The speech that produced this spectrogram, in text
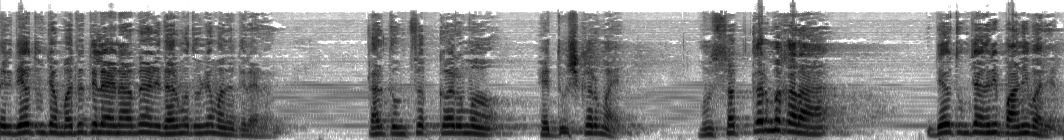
तरी देव तुमच्या मदतीला येणार नाही आणि धर्म तुमच्या मदतीला येणार नाही. कारण तुमचं कर्म हे दुष्कर्म आहे. म्हणून सत्कर्म करा देव तुमच्या घरी पाणी भरेल.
